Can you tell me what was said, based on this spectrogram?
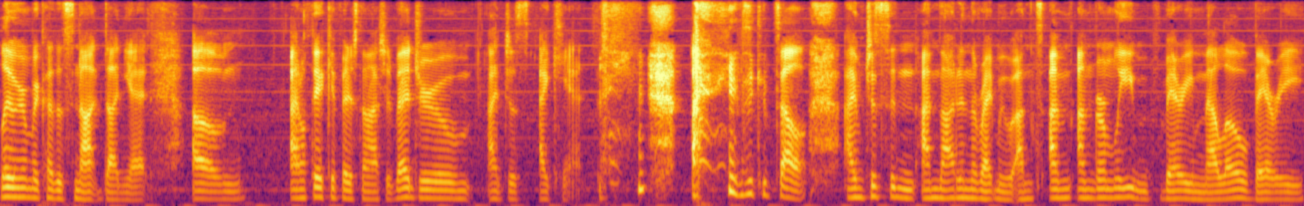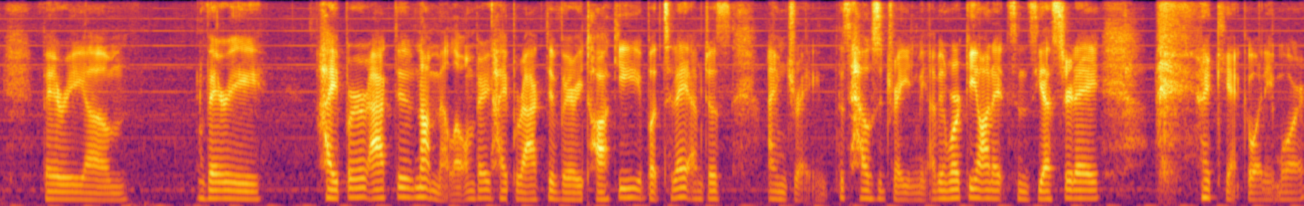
living room because it's not done yet. Um, I don't think I can finish the master bedroom. I just I can't. As you can tell, I'm just in. I'm not in the right mood. I'm I'm I'm normally very mellow, very, very um, very hyperactive. Not mellow. I'm very hyperactive, very talky. But today I'm just I'm drained. This house drained me. I've been working on it since yesterday. I can't go anymore.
